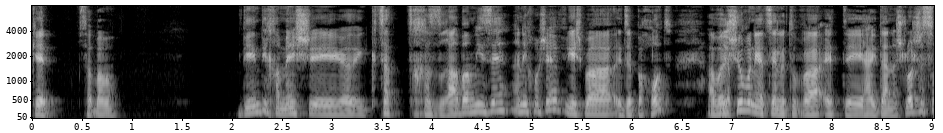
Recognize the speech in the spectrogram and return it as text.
כן, סבבה. D&D 5 אה, קצת חזרה בה מזה אני חושב יש בה את זה פחות אבל yep. שוב אני אציין לטובה את אה, העידן ה-13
